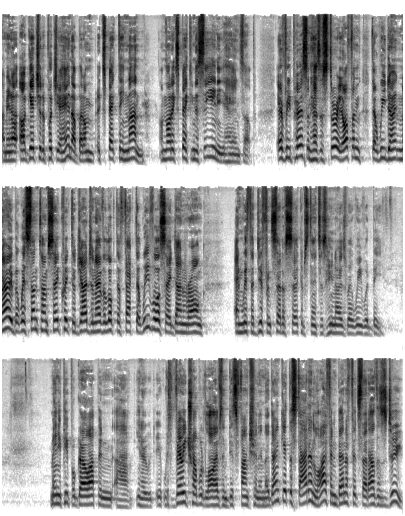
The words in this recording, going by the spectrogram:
I mean, I'll get you to put your hand up, but I'm expecting none. I'm not expecting to see any hands up. Every person has a story, often that we don't know, but we're sometimes so quick to judge and overlook the fact that we've also done wrong, and with a different set of circumstances, who knows where we would be. Many people grow up in, uh, you know, with very troubled lives and dysfunction, and they don't get the start in life and benefits that others do.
